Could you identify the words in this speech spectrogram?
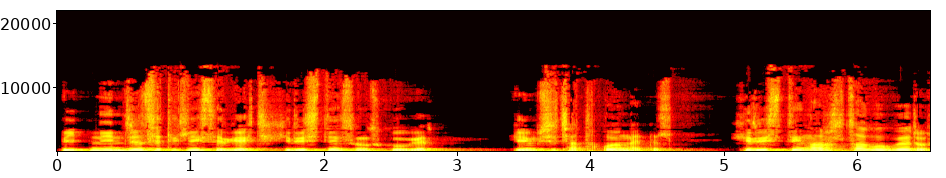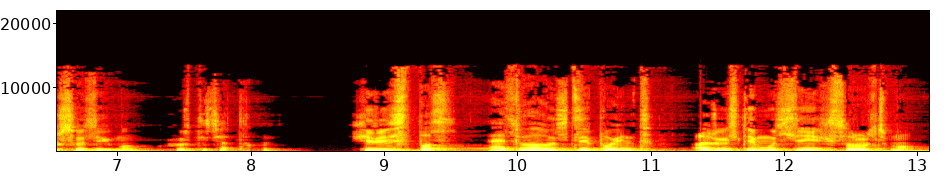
Бид нинжин сэтгэлийг сэргээгч Христийн сүнсгүйгээр гимшиж чадахгүй адил Христийн оролцоогүйгээр өршөөлийг мөн хүртэж чадахгүй. Христ бол альва үлзий буйнд оргил тэмүүллийн их сурулж мөн.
